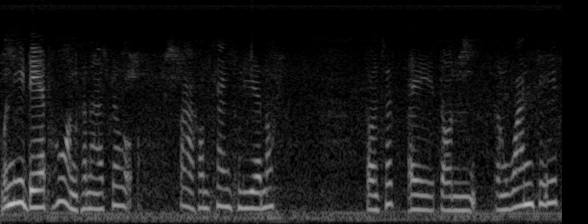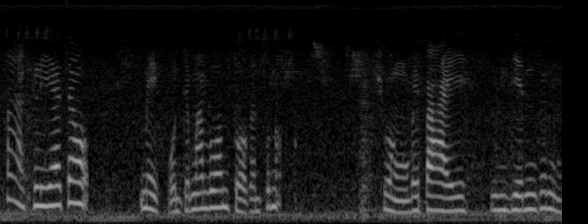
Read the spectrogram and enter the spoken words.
วันนี้แดดห้อนขนาดเจ้าฟ้าค่อนข้างเคลียร์เนาะตอนชักไอตอนกลางวันที่ฟ้าเคลียร์เจ้า เมฆฝนจะมารวมตัวกันพุ่นเนาะช่วงใบ่ายๆเย็นๆพุ่นนี่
